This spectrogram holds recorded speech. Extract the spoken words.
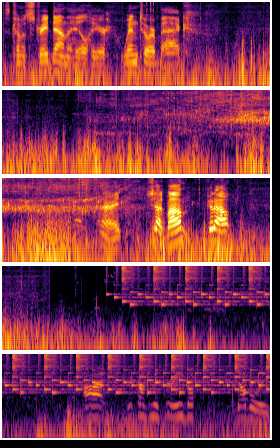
It's coming straight down the hill here. Wind to our back. All right. Shot, Bob. Good out. Double eagle.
